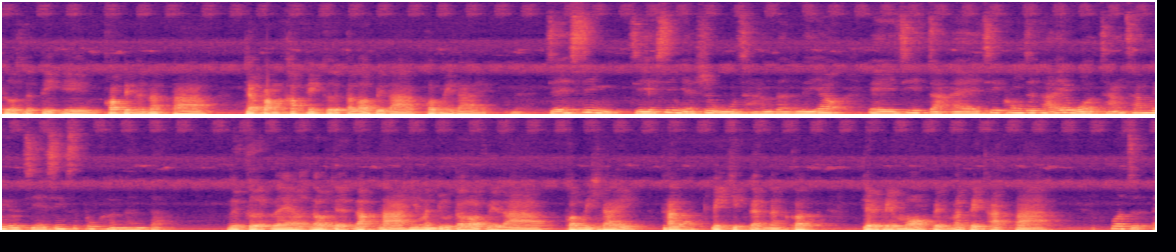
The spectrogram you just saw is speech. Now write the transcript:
ตัวสติเองก็เป็นอนัตตา จะบังคับให้เกิดตลอดเวลาก็ไม่ได้นะ 觉性，觉性也是无常的，你要诶去掌诶去控制它，哎，我常常会有觉性是不可能的。 หรือเกิดแล้วเราจะรักษาให้มันอยู่ตลอดเวลาก็ไม่ใช่ ถ้าไปคิดแบบนั้นก็จะไปมองเป็นมันเป็นอัตตา 或者诶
